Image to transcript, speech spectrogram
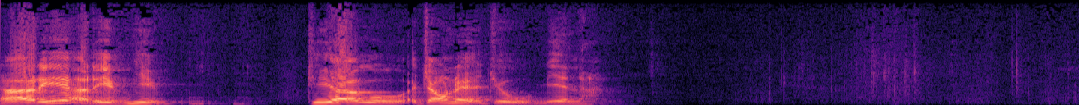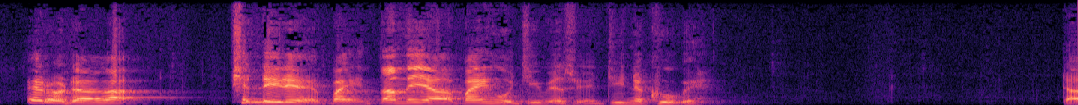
ဒါရီအရိမြင့်ဒီဟာကိုအကြောင်းနဲ့အကျိုးကိုမြင်တာ အဲ့တော့ဒါကဖြစ်နေတဲ့အပိုင်းတန်တရားအပိုင်းကိုကြည့်မယ်ဆိုရင်ဒီနှစ်ခုပဲဒါ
